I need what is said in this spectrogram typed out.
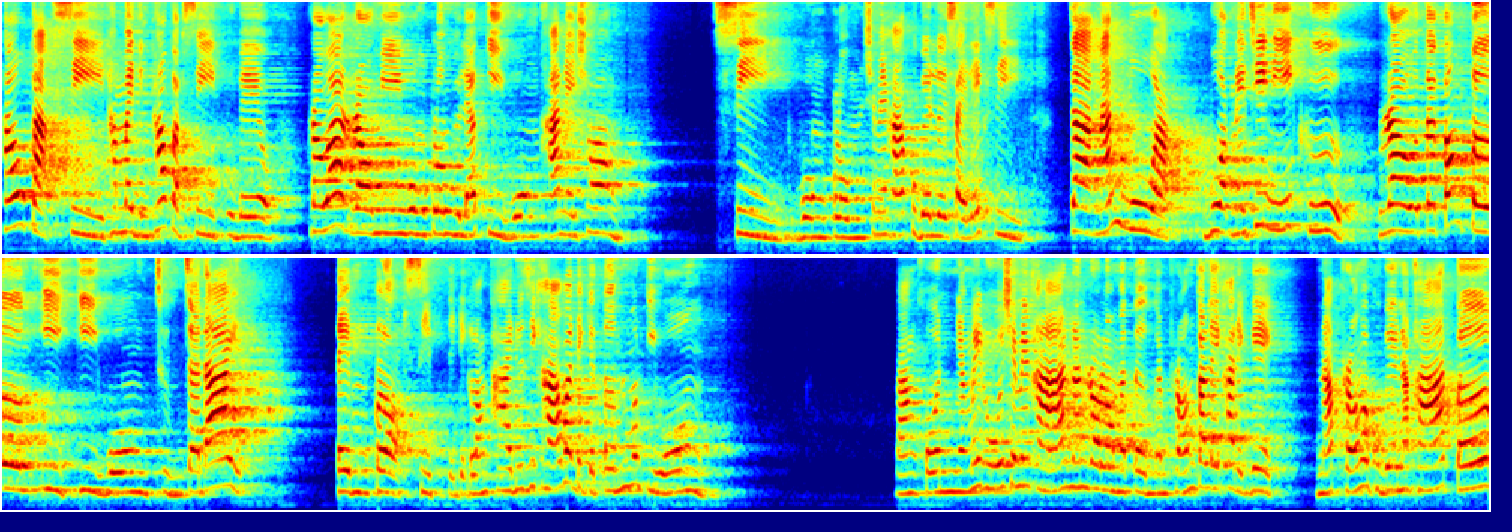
เท่ากับ 4ทำไมถึงเท่ากับ 4 ครูเบล เพราะว่าเรามีวงกลมอยู่แล้วกี่วงคะในช่อง 4 วงกลมใช่ไหมคะครูเบลเลยใส่เลข 4 จากนั้นบวกบวกในที่นี้คือ เราจะต้องเติมอีกกี่วงถึงจะได้เต็มกรอบสิบเด็กๆลองทายดูสิคะว่าเด็กจะเติมทั้งหมดกี่วง บางคนยังไม่รู้ใช่ไหมคะ นั้นเราลองมาเติมกันพร้อมกันเลยค่ะเด็กๆ นับพร้อมกับครูเบลนะคะ เติม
